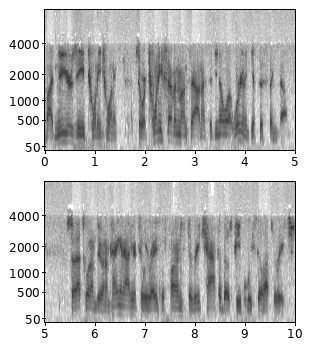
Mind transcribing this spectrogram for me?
by New Year's Eve 2020. So we're 27 months out, and I said, you know what? We're going to get this thing done. So that's what I'm doing. I'm hanging out here till we raise the funds to reach half of those people we still have to reach.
